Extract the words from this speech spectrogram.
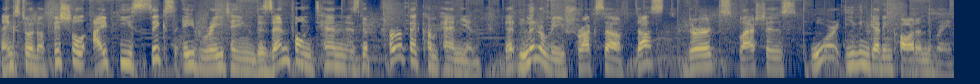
thanks to an official IP68 rating, the Zenfone 10 is the perfect companion that literally shrugs off dust, dirt, splashes, or even getting caught in the rain.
